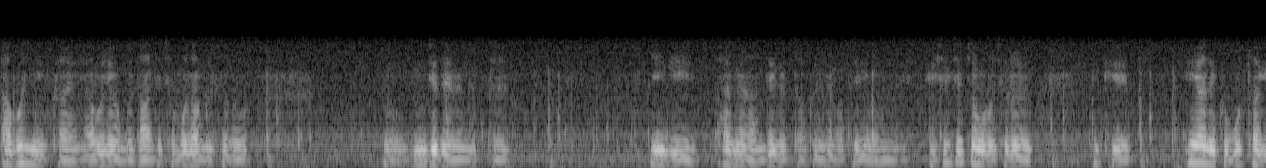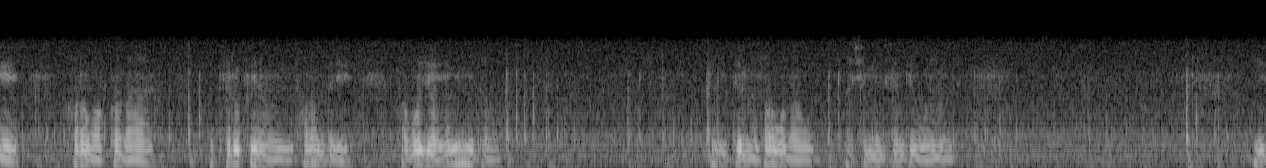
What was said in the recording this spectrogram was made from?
아버지니까 아버지가 뭐 나한테 전보다한 거 써도 어, 문제되는 것들 얘기하면 안 되겠다 그런 생각 되게 많은데 실질적으로 저를 이렇게 해야 될 거 못하게 가로막거나 괴롭히는 사람들이 아버지와 형입니다. 그렇기 때문에 사고 나고 다시 문제 생기고 그러는데. 이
